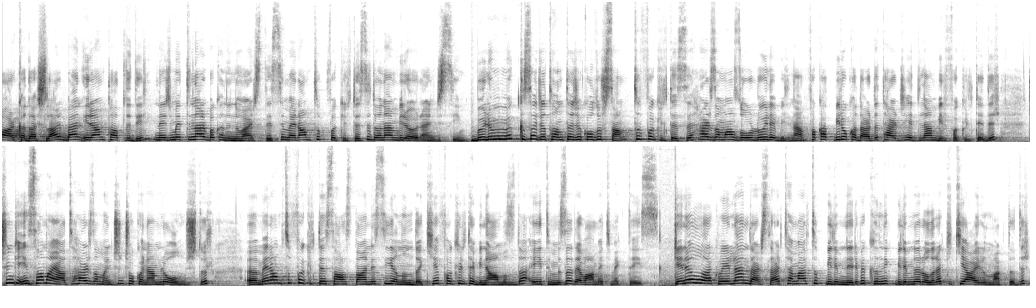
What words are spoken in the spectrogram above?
arkadaşlar, ben İrem Tatlıdil, Necmettin Erbakan Üniversitesi Meram Tıp Fakültesi dönem 1 öğrencisiyim. Bölümümü kısaca tanıtacak olursam, tıp fakültesi her zaman zorluğuyla bilinen fakat bir o kadar da tercih edilen bir fakültedir. Çünkü insan hayatı her zaman için çok önemli olmuştur. Ee, Meram Tıp Fakültesi Hastanesi yanındaki fakülte binamızda eğitimimize devam etmekteyiz. Genel olarak verilen dersler temel tıp bilimleri ve klinik bilimler olarak ikiye ayrılmaktadır.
